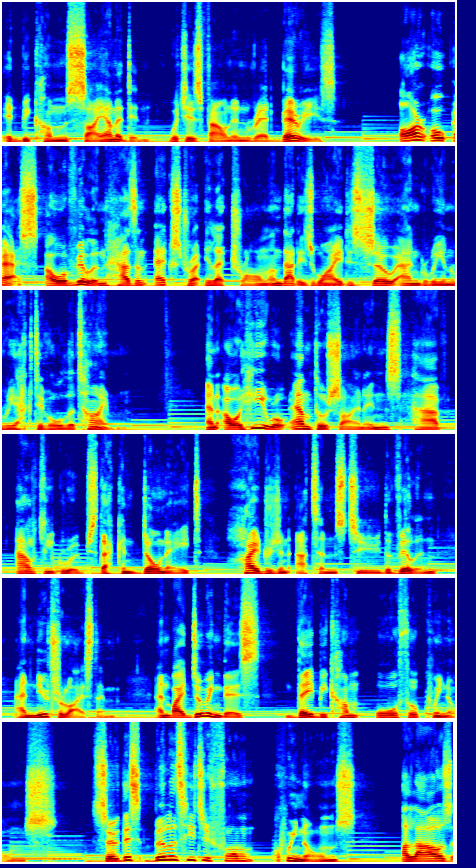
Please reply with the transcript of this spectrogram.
it becomes cyanidin, which is found in red berries. ROS, our villain, has an extra electron, and that is why it is so angry and reactive all the time. And our hero anthocyanins have alkyl groups that can donate hydrogen atoms to the villain and neutralize them. And by doing this, they become orthoquinones. So, this ability to form quinones allows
